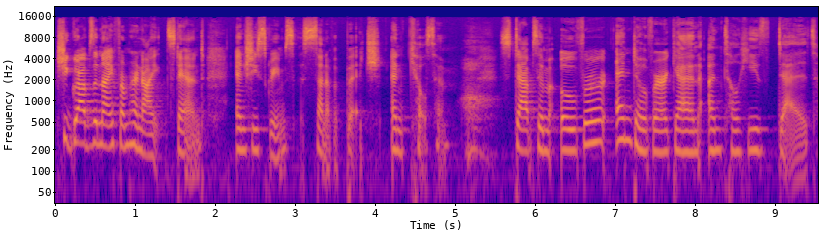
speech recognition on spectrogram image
she grabs a knife from her nightstand and she screams, son of a bitch, and kills him. Stabs him over and over again until he's dead.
